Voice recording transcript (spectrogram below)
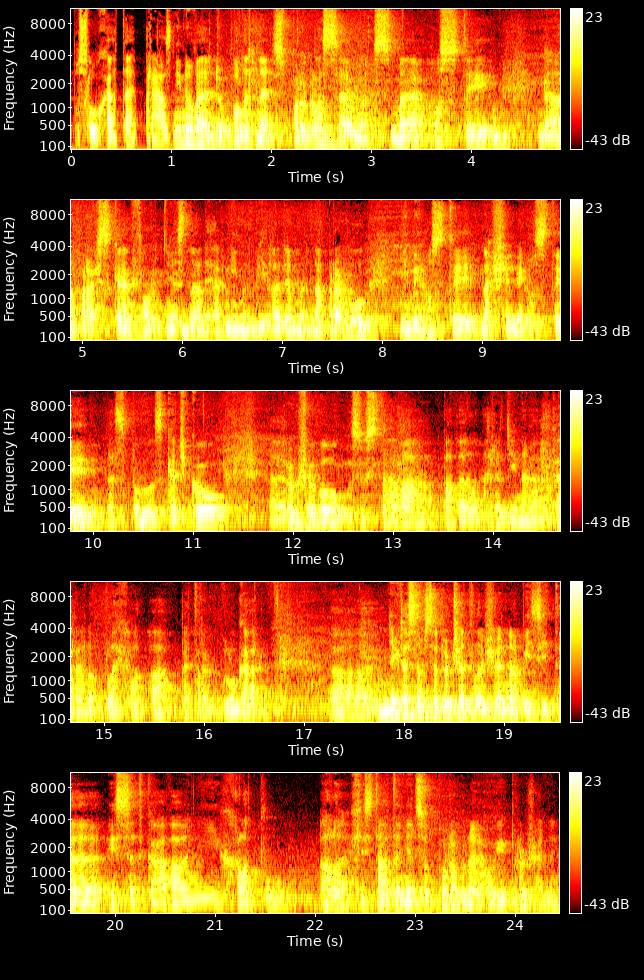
Posloucháte prázdninové dopoledne s proglasem. Jsme hosty na Pražské fortně s nádherným výhledem na Prahu. Mými hosty, našimi hosty, spolu s Kačkou Roužovou zůstává Pavel Hrdina, Karel Plechla a Petr Glugar. Někde jsem se dočetl, že nabízíte i setkávání chlapů, ale chystáte něco podobného i pro ženy?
